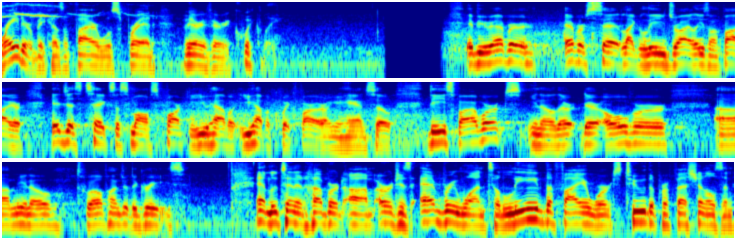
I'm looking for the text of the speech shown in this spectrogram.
greater because a fire will spread very, very quickly if you ever ever set like leave dry leaves on fire, it just takes a small spark and you have a you have a quick fire on your hands. So these fireworks, you know, they're they're over, um, you know, 1,200 degrees. And Lieutenant Hubbard um, urges everyone to leave the fireworks to the professionals and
